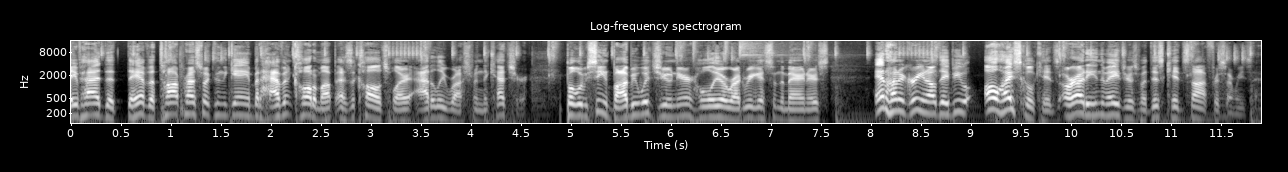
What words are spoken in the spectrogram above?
They've had the, they have the top prospect in the game, but haven't called him up as a college player, Adley Rutschman, the catcher. But we've seen Bobby Witt Jr., Julio Rodriguez from the Mariners, and Hunter Greene all debut all high school kids already in the majors, but this kid's not for some reason.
